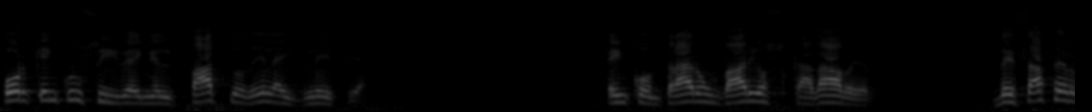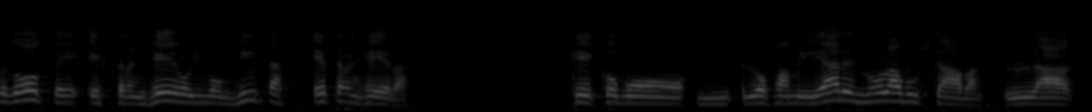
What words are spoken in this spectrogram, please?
porque inclusive en el patio de la iglesia encontraron varios cadáveres de sacerdotes extranjeros y monjitas extranjeras que como los familiares no la buscaban, la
